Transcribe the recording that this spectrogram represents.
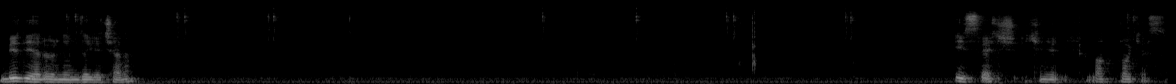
Bir diğer örneğimize geçelim. İsveç 2. lig Latbrokes.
